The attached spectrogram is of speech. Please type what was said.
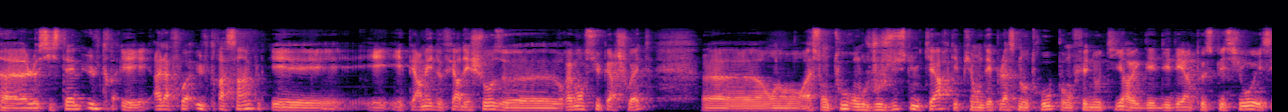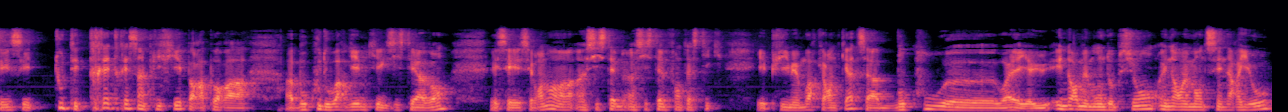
euh, le système ultra est à la fois ultra simple et, et, et permet de faire des choses euh, vraiment super chouettes. Euh, à son tour, on joue juste une carte et puis on déplace nos troupes, on fait nos tirs avec des, dés un peu spéciaux et c'est tout est très très simplifié par rapport à, à beaucoup de wargames qui existaient avant et c'est vraiment un, système un système fantastique. Et puis Mémoire 44, ça a beaucoup, euh, voilà, il y a eu énormément d'options, énormément de scénarios.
